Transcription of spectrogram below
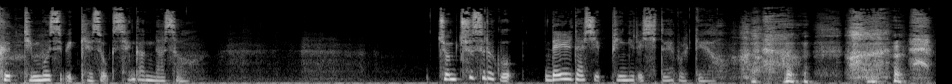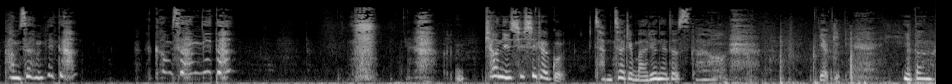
그 뒷모습이 계속 생각나서. 좀 추스르고 내일 다시 빙의를 시도해 볼게요. 감사합니다. 감사합니다. 편히 쉬시라고 잠자리 마련해뒀어요. 여기 이 방으로.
